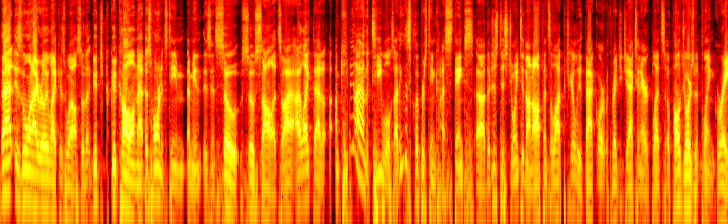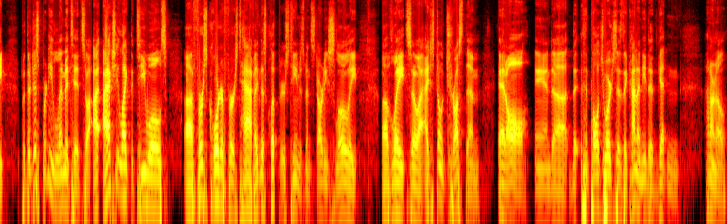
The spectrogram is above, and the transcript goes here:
That is the one I really like as well. So that good good call on that. This Hornets team, I mean, isn't so so solid. So I, I like that. I'm keeping an eye on the T Wolves. I think this Clippers team kind of stinks. Uh, they're just disjointed on offense a lot, particularly with backcourt with Reggie Jackson, Eric Bledsoe. Paul George has been playing great, but they're just pretty limited. So I, I actually like the T Wolves uh, first quarter, first half. I think this Clippers team has been starting slowly of late, so I, I just don't trust them at all. And uh, the, Paul George says they kind of need to get in. I don't know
